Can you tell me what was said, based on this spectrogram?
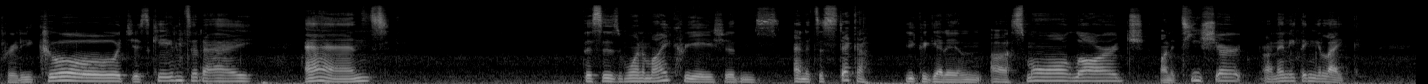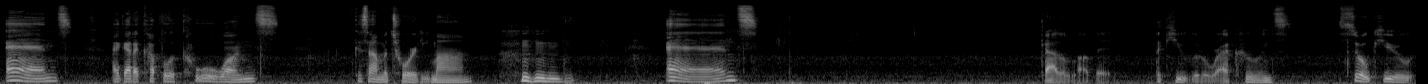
Pretty cool. It just came today. And this is one of my creations, and it's a sticker. You could get in a small, large, on a t shirt, on anything you like. And I got a couple of cool ones because I'm a torty mom. and gotta love it. The cute little raccoons. So cute.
